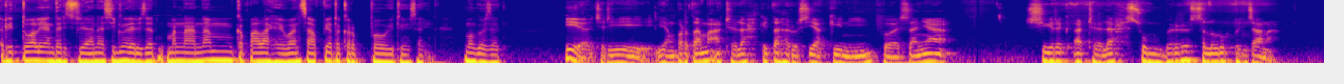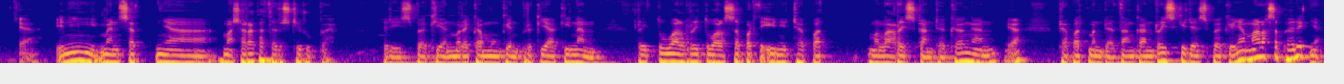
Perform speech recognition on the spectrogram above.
ritual yang tadi sudah Anda singgung tadi Ustaz menanam kepala hewan sapi atau kerbau itu Ustaz. Monggo Ustaz. Iya, jadi yang pertama adalah kita harus yakini bahwasanya syirik adalah sumber seluruh bencana. Ya, ini mindsetnya masyarakat harus dirubah. Jadi sebagian mereka mungkin berkeyakinan ritual-ritual seperti ini dapat melariskan dagangan, ya, dapat mendatangkan rizki dan sebagainya. Malah sebaliknya,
